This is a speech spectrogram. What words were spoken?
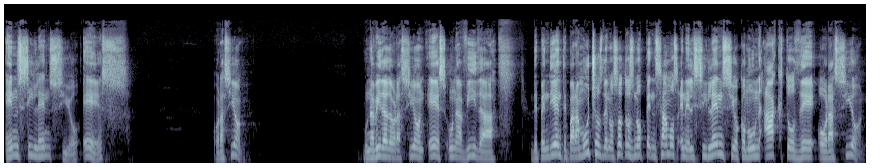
en silencio es oración. Una vida de oración es una vida dependiente. Para muchos de nosotros no pensamos en el silencio como un acto de oración.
